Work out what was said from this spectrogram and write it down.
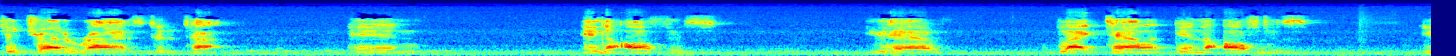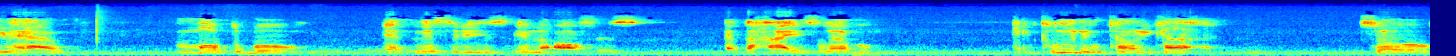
to try to rise to the top. And in the office, you have black talent in the office. You have multiple ethnicities in the office at the highest level, including Tony Khan. So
